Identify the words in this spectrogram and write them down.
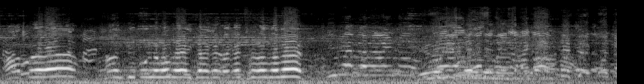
আপনারা শান্তিপূর্ণভাবে এই জায়গাটাকে ছেড়ে দেবেন। ఎవరు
